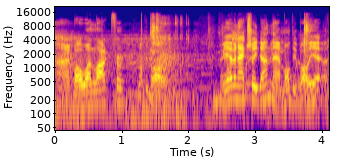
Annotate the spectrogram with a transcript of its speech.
All right, ball one locked for multi-ball. We haven't actually done that multi-ball yet.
